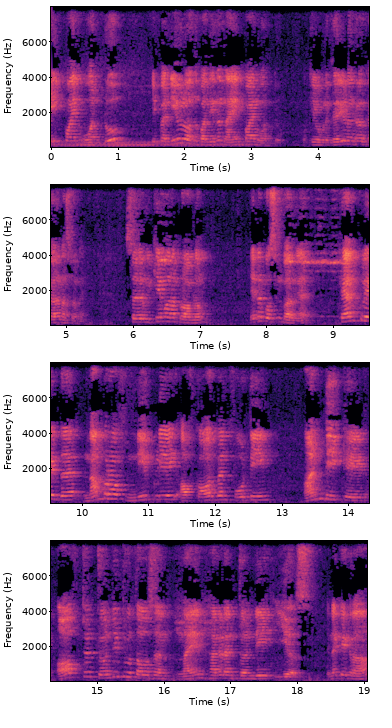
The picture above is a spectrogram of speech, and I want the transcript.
eight point one two இப்ப நியூல வந்து பாத்தீங்கன்னா nine point one two okay உங்களுக்கு தெரியணுங்கிறதுக்காக நான் சொன்னேன். சோ இது முக்கியமான ப்ராப்ளம் என்ன கொஸ்டின் பாருங்க. Calculate the number of nuclei of carbon 14 undecayed after 22920 years. என்ன கேக்குறான்?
